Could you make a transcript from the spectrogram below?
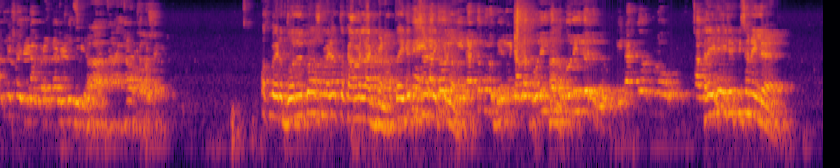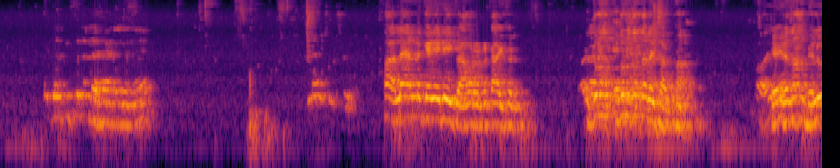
আপনি সই দিন আমরা আমি সই দিই হ্যাঁ, হ্যাঁ, অথবা এটা দলিল করার সময় এটা তো কামে লাগবে না। তো এটা পিছনে তো- লিখলাম এটার তো কোনো ভ্যালু এটা আমরা দলিল তো হ্যাঁ। দলিল তো এটার তো কোনো তাহলে এটা এটার পিছনে এটার পিছনে লেখা এখানে। হ্যাঁ ল্যান্ড গেড়ে এটাই আমার একটা কাজ করে। দুনো দুনো জনটারই থাক হ্যাঁ। এটা যখন ভ্যালু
